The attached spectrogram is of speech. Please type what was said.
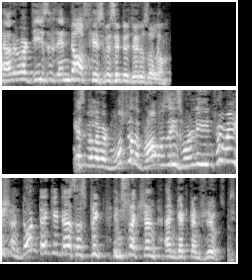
In other words, Jesus endorsed his visit to Jerusalem. Yes, beloved, most of the prophecy is only information. Don't take it as a strict instruction and get confused.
